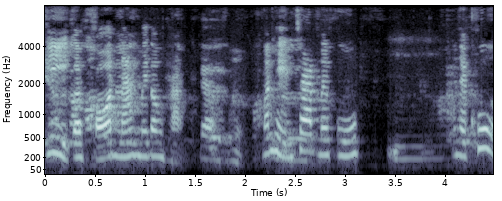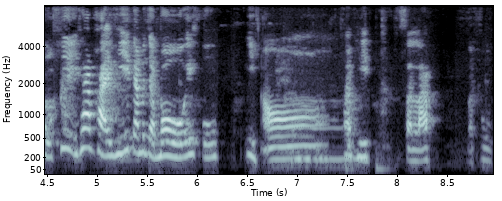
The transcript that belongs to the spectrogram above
พี่ก็ค้อนนะไม่ต้องถักมันเห็นชัดเลยครูอืมมันจะคู่ที่ถ้าพายพีชนะมันจะโบอีกครูอีกอ๋อ ถ้าพีชสลับมาถูก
